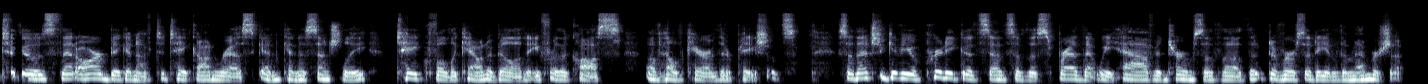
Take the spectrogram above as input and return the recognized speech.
to those that are big enough to take on risk and can essentially take full accountability for the costs of healthcare of their patients. So that should give you a pretty good sense of the spread that we have in terms of the, the diversity of the membership.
